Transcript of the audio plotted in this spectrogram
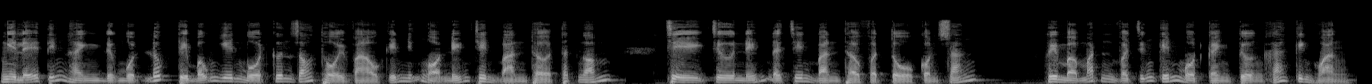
Nghi lễ tiến hành được một lúc thì bỗng nhiên một cơn gió thổi vào khiến những ngọn nến trên bàn thờ tắt ngóm, chỉ trừ nến ở trên bàn thờ phật tổ còn sáng. Huy mở mắt và chứng kiến một cảnh tượng khá kinh hoàng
